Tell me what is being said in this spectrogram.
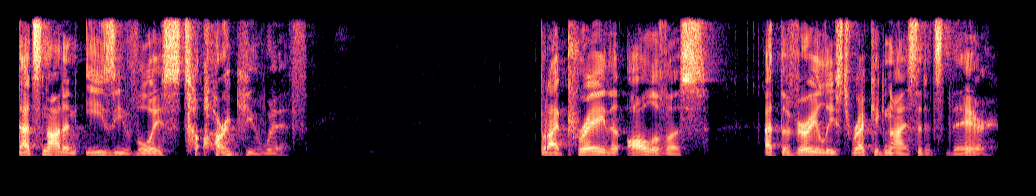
that's not an easy voice to argue with. But I pray that all of us, at the very least, recognize that it's there.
